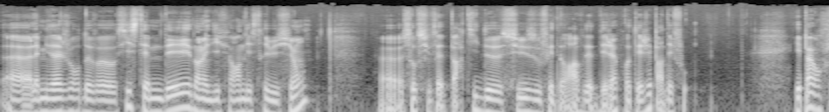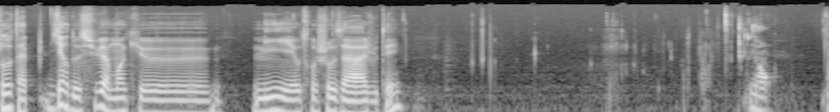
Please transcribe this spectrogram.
la mise à jour de vos systèmes D dans les différentes distributions. sauf si vous êtes parti de SUSE ou Fedora, vous êtes déjà protégé par défaut et pas grand chose d'autre à dire dessus, à moins que Mi ait autre chose à ajouter. Non.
